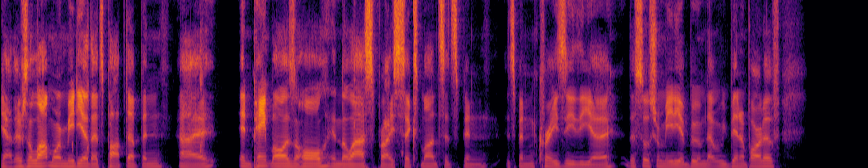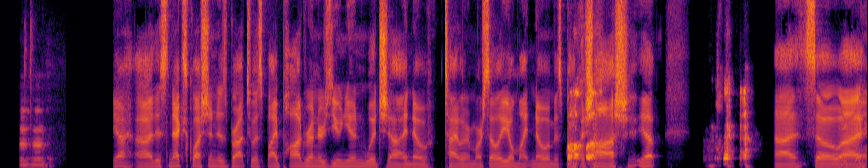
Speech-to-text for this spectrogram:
yeah, there's a lot more media that's popped up in uh, in paintball as a whole in the last probably six months. It's been it's been crazy the uh, the social media boom that we've been a part of. hmm Yeah, uh, this next question is brought to us by Pod Runners Union, which uh, I know Tyler and Marcello might know him as Papa Oh. Shosh. Yep. Uh, so uh,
